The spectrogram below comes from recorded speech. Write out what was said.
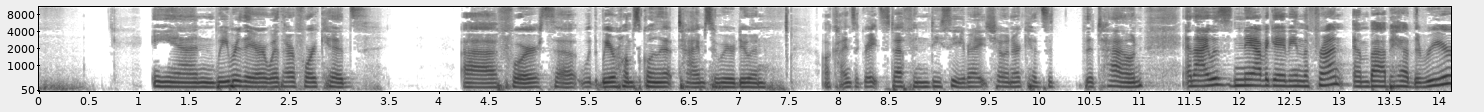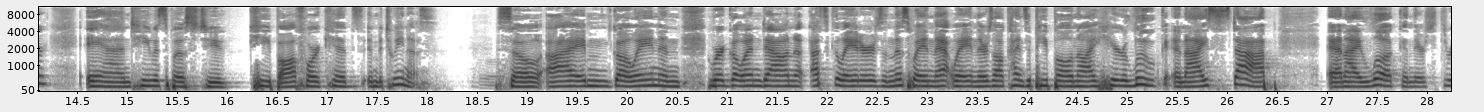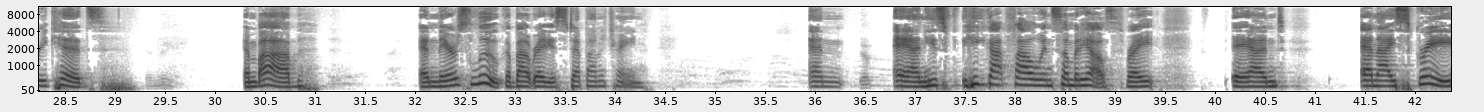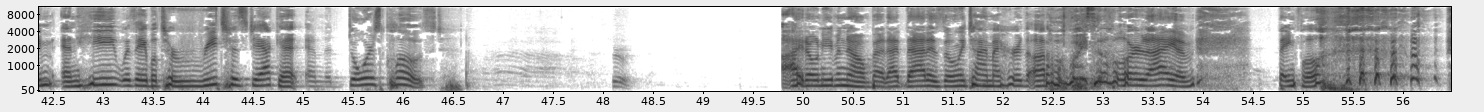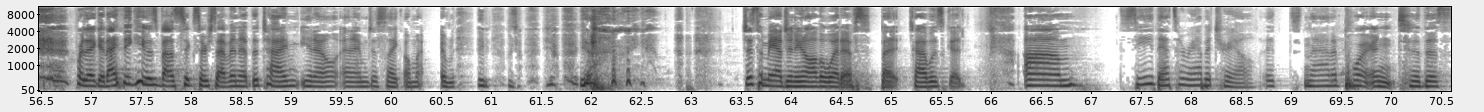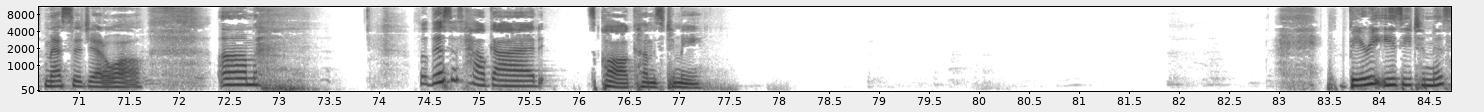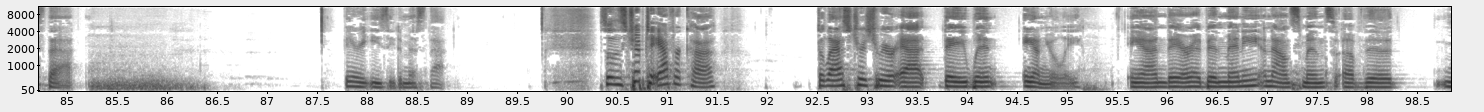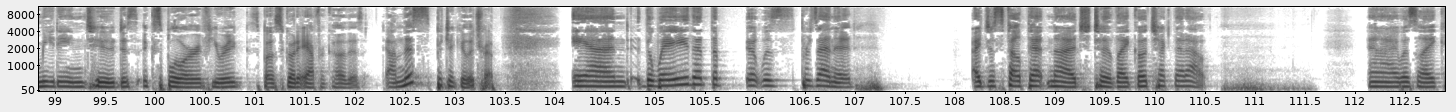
and we were there with our four kids. Uh, for so we were homeschooling at that time, so we were doing all kinds of great stuff in DC, right? Showing our kids the town. And I was navigating the front, and Bob had the rear, and he was supposed to keep all four kids in between us. So I'm going and we're going down escalators and this way and that way and there's all kinds of people and I hear Luke and I stop and I look and there's three kids and Bob, and there's Luke about ready to step on a train. And and he's he got following somebody else, right? And and I scream, and he was able to reach his jacket, and the doors closed. True. I don't even know, but I, that is the only time I heard the audible voice of the Lord. I am thankful. for that kid. I think he was about six or seven at the time, you know, and I'm just like, oh my, you know, just imagining all the what ifs, but God was good. Um, see, that's a rabbit trail. It's not important to this message at all. Um, so this is how God's call comes to me. Very easy to miss that. Very easy to miss that. So, this trip to Africa, the last church we were at, they went annually. And there had been many announcements of the meeting to explore if you were supposed to go to Africa this, on this particular trip. And the way that the, it was presented, I just felt that nudge to like, go check that out. And I was like,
